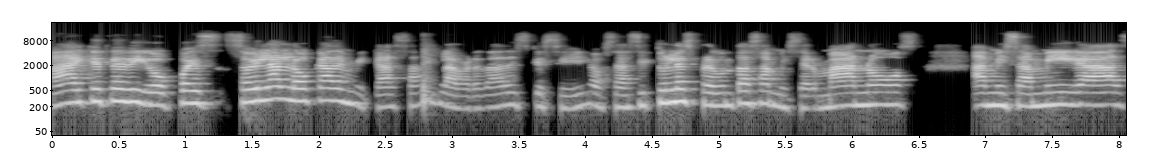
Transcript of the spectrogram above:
Ay, ¿qué te digo? Pues soy la loca de mi casa, la verdad es que sí. O sea, si tú les preguntas a mis hermanos, a mis amigas,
